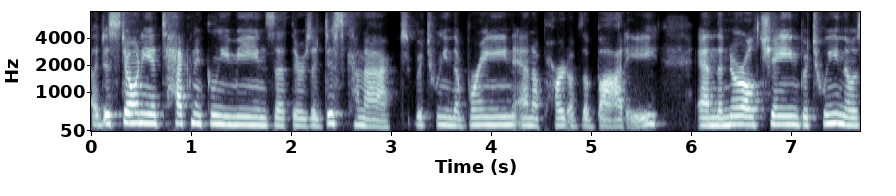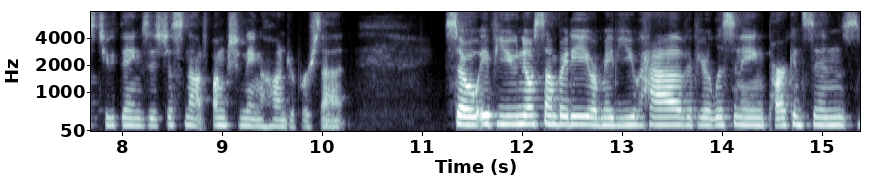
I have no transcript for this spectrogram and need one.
A dystonia technically means that there's a disconnect between the brain and a part of the body, and the neural chain between those two things is just not functioning 100%. So, if you know somebody, or maybe you have, if you're listening, Parkinson's,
